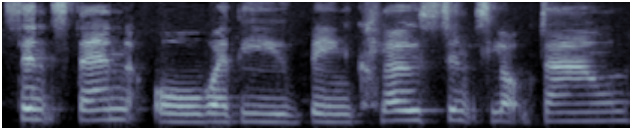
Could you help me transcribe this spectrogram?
since then or whether you've been closed since lockdown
